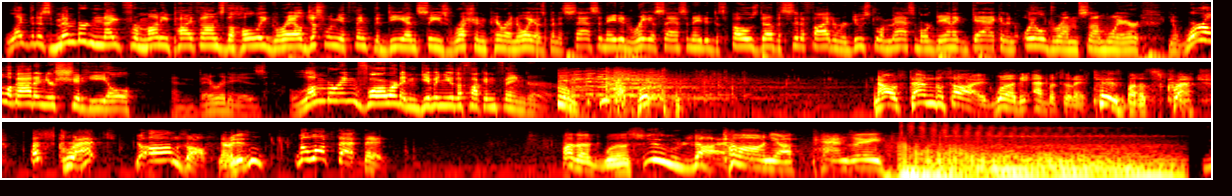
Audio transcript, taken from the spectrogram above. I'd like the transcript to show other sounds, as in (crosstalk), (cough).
Like the dismembered knight from Monty Python's The Holy Grail, just when you think the DNC's Russian paranoia has been assassinated, re-assassinated, disposed of, acidified, and reduced to a massive organic gack in an oil drum somewhere, you whirl about in your shit heel, and there it is, lumbering forward and giving you the fucking finger. Now stand aside, worthy adversary. Tis but a scratch. A scratch? Your arm's off. No, it isn't. Well, what's that then? I've heard worse. You liar! Come on, you pansy!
